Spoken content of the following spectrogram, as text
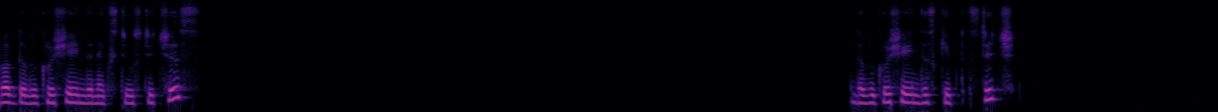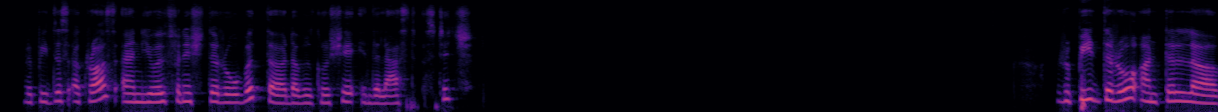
work double crochet in the next two stitches. Double crochet in the skipped stitch repeat this across and you will finish the row with uh, double crochet in the last stitch. Repeat the row until uh,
